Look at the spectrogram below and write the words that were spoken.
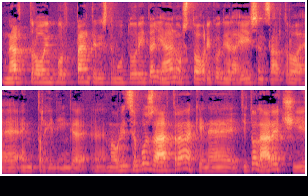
Un altro importante distributore italiano, storico direi, senz'altro è M-Trading. Eh, Maurizio Bosatra, che ne è titolare, ci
